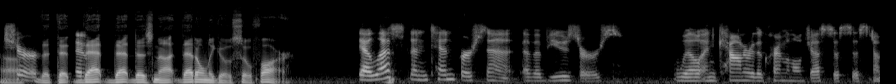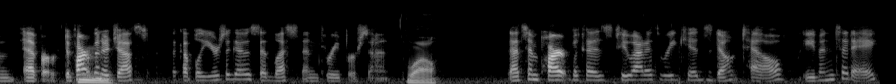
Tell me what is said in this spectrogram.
Uh, sure. That, that, so, that, that does not, that only goes so far. Yeah, less than 10% of abusers will encounter the criminal justice system ever. Department mm. of Justice a couple of years ago said less than 3%. Wow. That's in part because two out of three kids don't tell, even today.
